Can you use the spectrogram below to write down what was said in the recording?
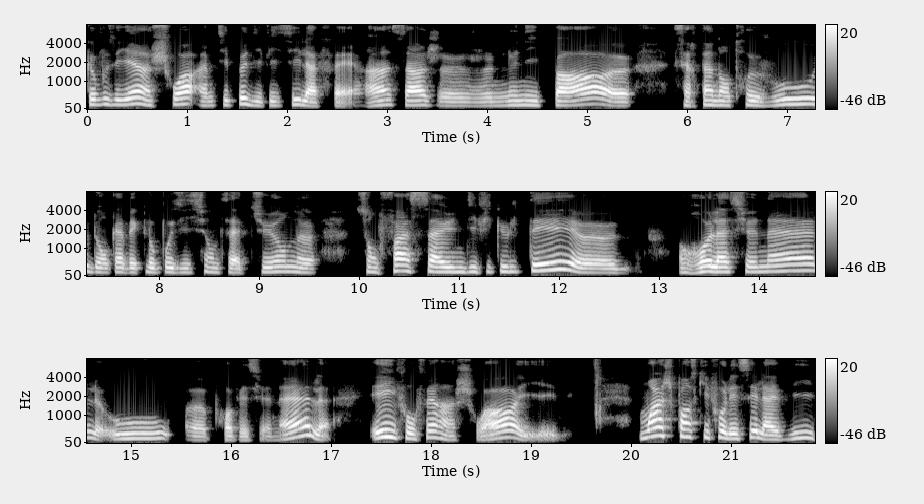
que vous ayez un choix un petit peu difficile à faire, hein? ça je, je, ne le nie pas, certains d'entre vous, donc avec l'opposition de Saturne, euh, sont face à une difficulté euh, relationnelle ou euh, professionnelle, et il faut faire un choix. Moi je pense qu'il faut laisser la vie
